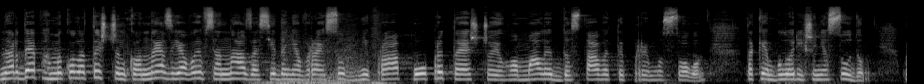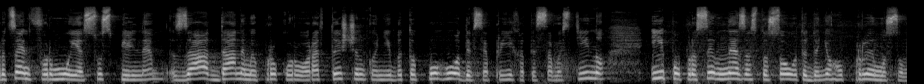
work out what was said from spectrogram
Нардеп Микола Тищенко не з'явився на засідання в райсуд Дніпра, попри те, що його мали доставити примусово. Таким було рішення суду. Про це інформує Суспільне. За даними прокурора, Тищенко нібито погодився приїхати самостійно і попросив не застосовувати до нього примусу.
